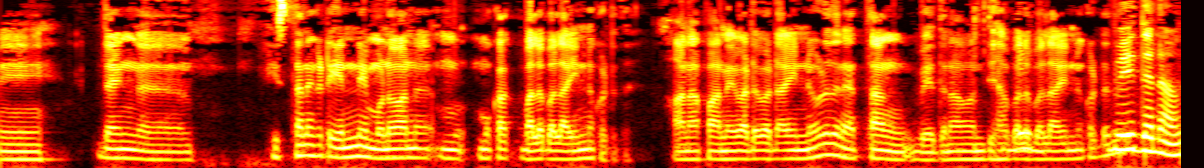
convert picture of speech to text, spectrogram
මේ දැන් හිස්තැනකට එන්නේ මොනවන මොකක් බල බල ඉන්නකොටද? ආනාපානේ වඩ වඩා ඉන්නකොටද නැත්නම් වේදනාවන් දිහා බල බල ඉන්නකොටද? වේදනාව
